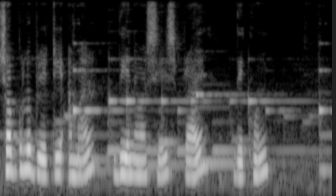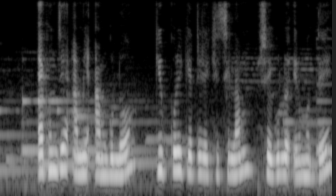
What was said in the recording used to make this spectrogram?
সবগুলো ব্রেডই আমার দিয়ে নেওয়া শেষ। প্রায়, দেখুন। এখন যে আমি আমগুলো কিউব করে কেটে রেখেছিলাম, সেগুলো এর মধ্যে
